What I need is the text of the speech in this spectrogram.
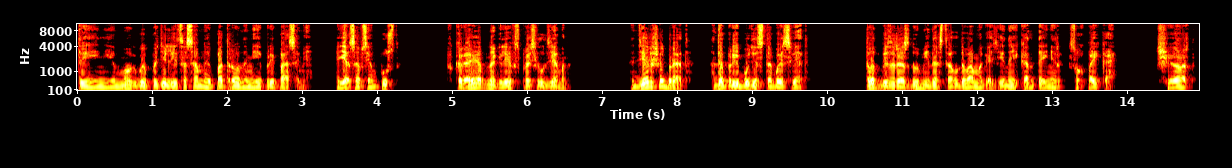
«Ты не мог бы поделиться со мной патронами и припасами? Я совсем пуст». В край обнаглев спросил демон. «Держи, брат, да прибудет с тобой свет». Тот без раздумий достал два магазина и контейнер сухпайка. Черт,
